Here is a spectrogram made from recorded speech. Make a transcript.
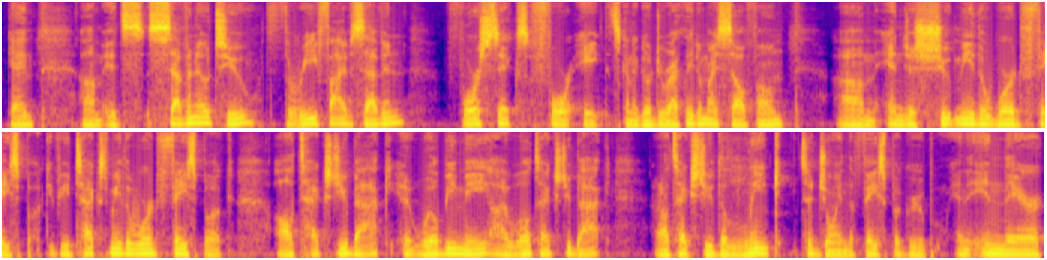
Okay. Um, it's 702 357 4648. It's going to go directly to my cell phone. Um, and just shoot me the word Facebook. If you text me the word Facebook, I'll text you back. It will be me. I will text you back and I'll text you the link to join the Facebook group. And in there,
